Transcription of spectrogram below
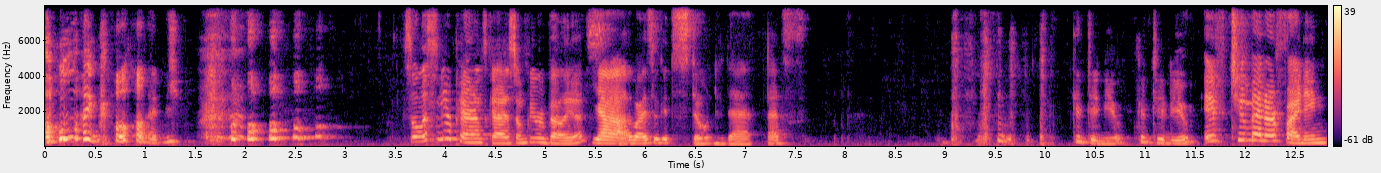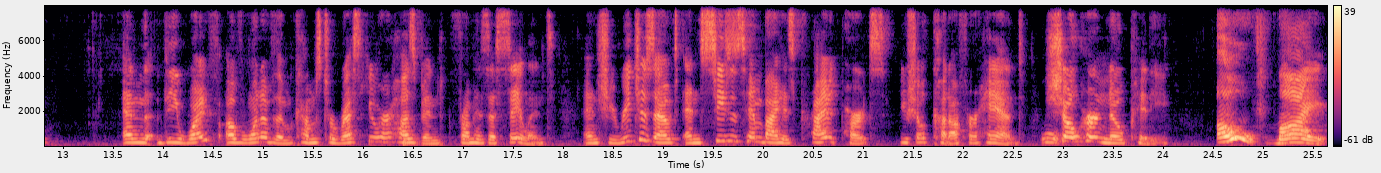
Oh my god. So listen to your parents, guys. Don't be rebellious. yeah, otherwise you'll get stoned to death. That's. continue. Continue. If two men are fighting, and the wife of one of them comes to rescue her husband from his assailant, and she reaches out and seizes him by his private parts, you shall cut off her hand. Ooh. Show her no pity. Oh my.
